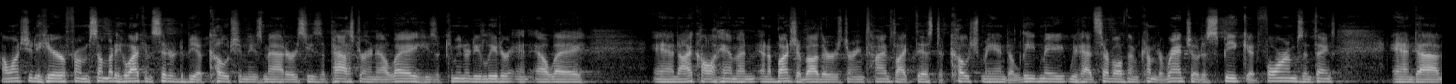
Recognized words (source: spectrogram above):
I want you to hear from somebody who I consider to be a coach in these matters. He's a pastor in LA, he's a community leader in LA. And I call him and, and, a bunch of others during times like this to coach me and to lead me. We've had several of them come to Rancho to speak at forums and things. And, uh,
